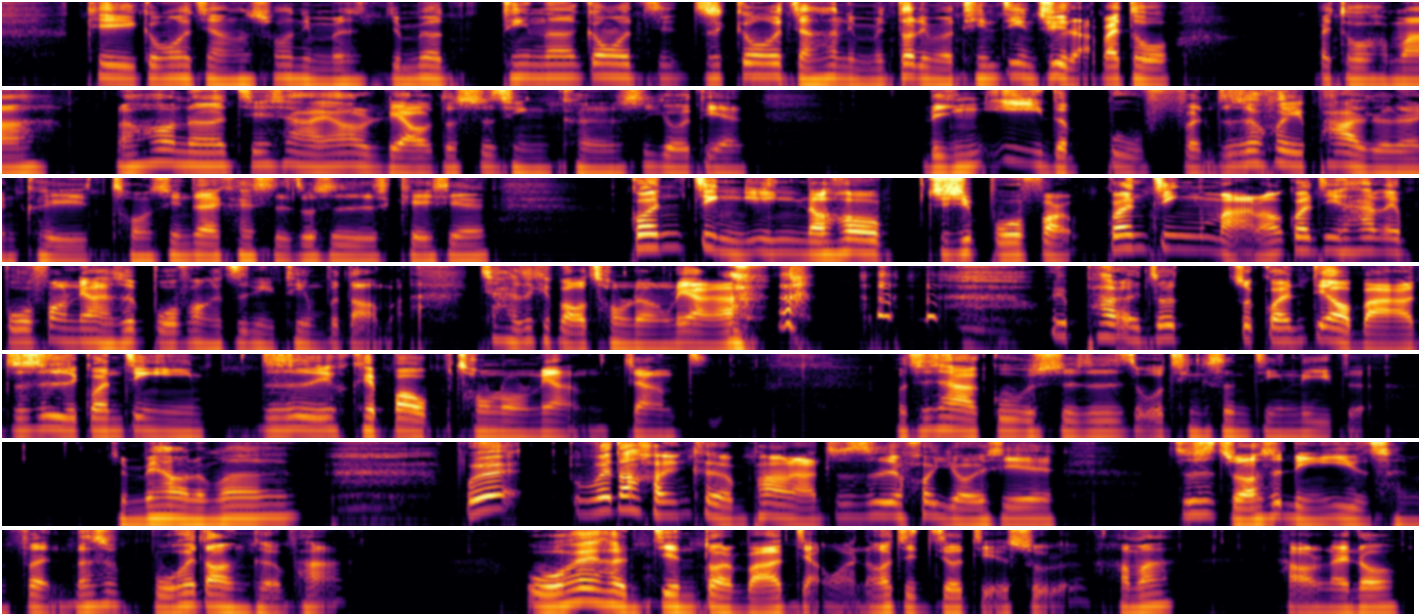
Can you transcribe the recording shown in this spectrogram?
可以跟我讲说你们有没有听呢？跟我只跟我讲下你们到底有没有听进去了？拜托，拜托好吗？然后呢，接下来要聊的事情可能是有点灵异的部分，就是会怕的人可以从现在开始，就是可以先。关静音，然后继续播放。关静音嘛，然后关静音，它那个播放量还是播放，可是你听不到嘛？这还是可以帮我充能量啊！会怕了就就关掉吧，就是关静音，就是可以帮我充能量这样子。我接下来故事就是我亲身经历的，准备好了吗？不会不会到很可怕啦，就是会有一些，就是主要是灵异的成分，但是不会到很可怕。我会很简短把它讲完，然后这集就结束了，好吗？好，来喽。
